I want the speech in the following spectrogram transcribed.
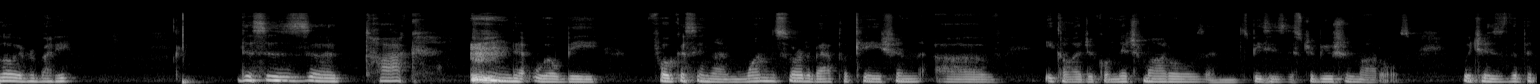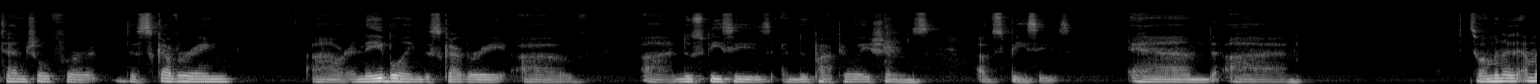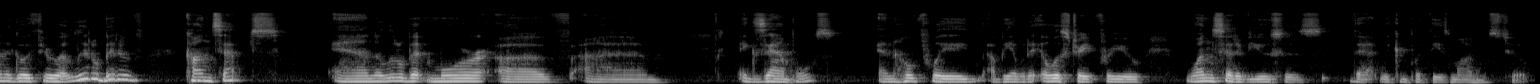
Hello, everybody. This is a talk that will be focusing on one sort of application of ecological niche models and species distribution models, which is the potential for discovering uh, or enabling discovery of uh, new species and new populations of species. And um, so I'm gonna I'm gonna go through a little bit of concepts and a little bit more of um, examples, and hopefully I'll be able to illustrate for you one set of uses that we can put these models to.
